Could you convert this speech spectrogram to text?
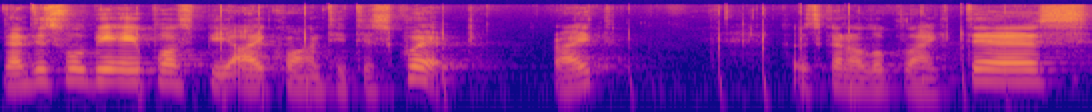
Then this will be a plus bi quantity squared, right? So it's going to look like this.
